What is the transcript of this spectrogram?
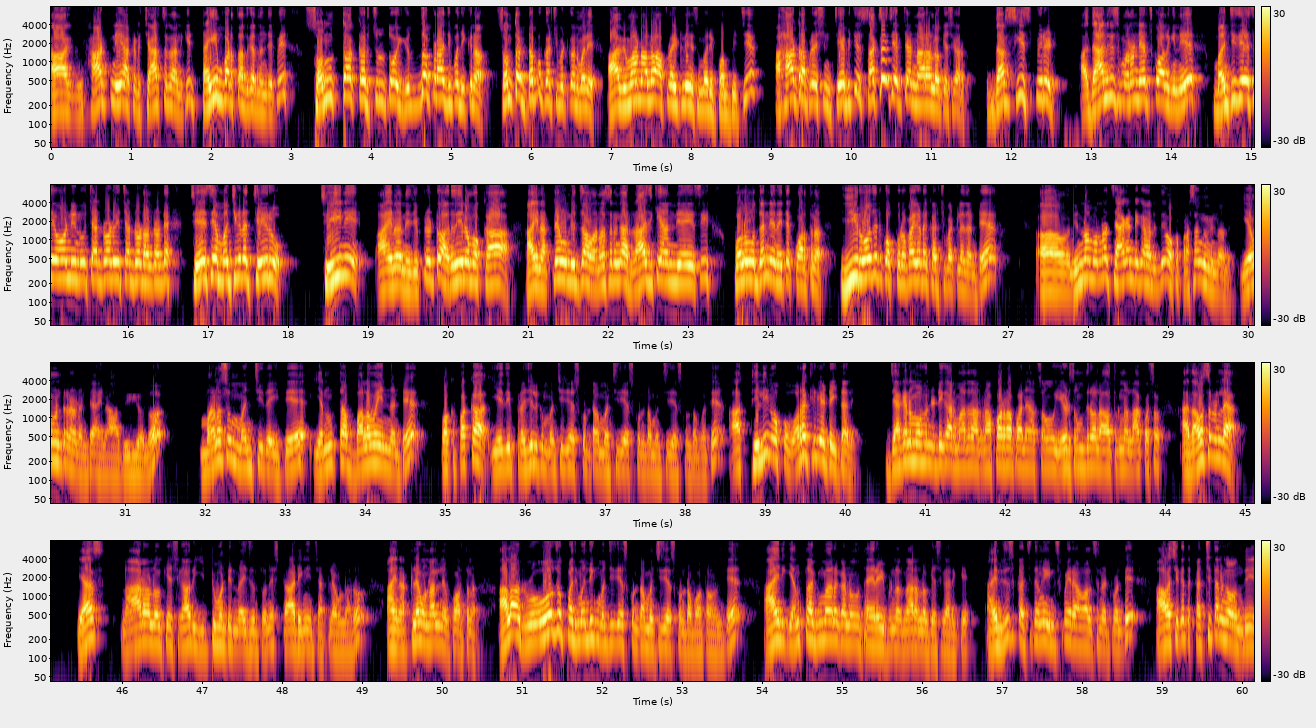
ఆ హార్ట్ని అక్కడ చేర్చడానికి టైం పడుతుంది కదని చెప్పి సొంత ఖర్చులతో యుద్ధ ప్రాతిపదికన సొంత డబ్బు ఖర్చు పెట్టుకొని మళ్ళీ ఆ విమానాలు ఆ ఫ్లైట్లు వేసి మరి పంపించి ఆ హార్ట్ ఆపరేషన్ చేపించి సక్సెస్ చేపించాడు నారా లోకేష్ గారు. దర్స్ స్పిరిట్. ఆ చూసి మనం నేర్చుకోవాలి కానీ మంచి చేసేవాడిని నువ్వు చెడ్డోడు చెడ్డోడు అంటుంటే చేసే మంచి కూడా చేయరు. చేయని. ఆయన నేను చెప్పినట్టు అరుదైన మొక్క ఆయన అట్నే ఉండిద్దాం అనవసరంగా రాజకీయాన్ని చేసి పొలం వద్దని నేనైతే కోరుతున్నా. ఈ రోజుకి ఒక్క రూపాయి కూడా ఖర్చు పెట్టలేదంటే నిన్న మొన్న చాగంటి గారిది ఒక ప్రసంగం విన్నాను. ఏమంటున్నాడంటే ఆయన ఆ వీడియోలో మనసు మంచిదైతే ఎంత బలమైందంటే ఒక పక్క ఏది ప్రజలకు మంచి చేసుకుంటాం మంచి చేసుకుంటాం మంచి చేసుకుంటాం పోతే ఆ తెలియని ఒక వర క్రియేట్ అవుతుంది జగన్మోహన్ రెడ్డి గారు మాత్రం రప రప నేసం ఏడు సముద్రాలు ఆవుతున్న లా కోసం అది అవసరం లే. ఎస్ నారా లోకేష్ గారు ఇటువంటి నైజంతోనే స్టార్టింగ్ నుంచి అట్లే ఉన్నారు. ఆయన అట్లే ఉండాలని నేను కోరుతున్నాను అలా రోజు పది మందికి మంచి చేసుకుంటా మంచి చేసుకుంటా పోతా ఉంటే ఆయనకి ఎంత అభిమానగణం తయారైపోయినారు నారా లోకేష్ గారికి? ఆయన చూసి ఖచ్చితంగా ఇన్స్పైర్ అవ్వాల్సినటువంటి ఆవశ్యకత ఖచ్చితంగా ఉంది.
